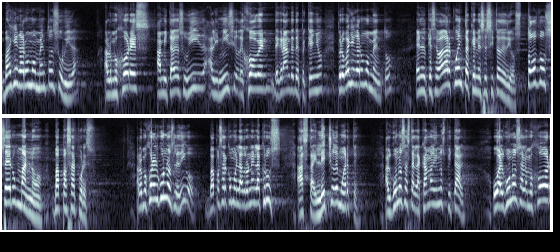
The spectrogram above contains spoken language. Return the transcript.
va a llegar un momento en su vida, a lo mejor es a mitad de su vida, al inicio, de joven, de grande, de pequeño, pero va a llegar un momento en el que se va a dar cuenta que necesita de Dios. Todo ser humano va a pasar por eso. A lo mejor algunos, le digo, va a pasar como el ladrón en la cruz, hasta el hecho de muerte. Algunos hasta en la cama de un hospital. O algunos a lo mejor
